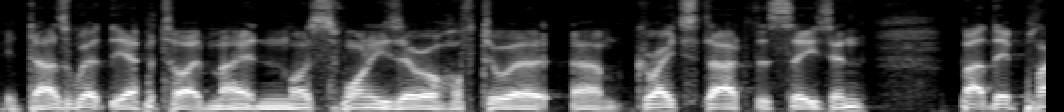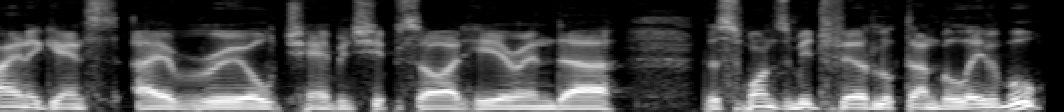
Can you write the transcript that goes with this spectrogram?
It does whet the appetite, mate. And my Swannies are off to a um, great start to the season, but they're playing against a real championship side here. And uh, the Swans midfield looked unbelievable.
